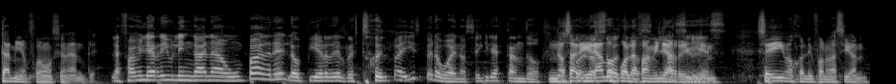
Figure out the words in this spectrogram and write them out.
también fue emocionante. La familia Rivlin gana a un padre, lo pierde el resto del país, pero bueno, seguirá estando. Nos alegramos por la familia Así es. Seguimos con la información.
